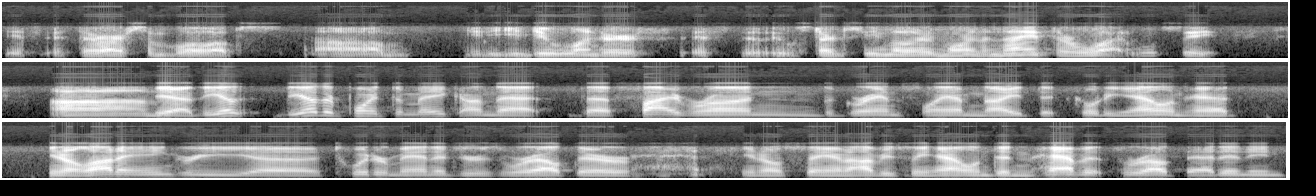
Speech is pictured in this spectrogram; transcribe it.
if, if there are some blowups, um, you, you do wonder if, if we'll start to see Miller more in the ninth or what. We'll see. Um, yeah, the the other point to make on that the five run the grand slam night that Cody Allen had, you know, a lot of angry uh, Twitter managers were out there, you know, saying obviously Allen didn't have it throughout that inning.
